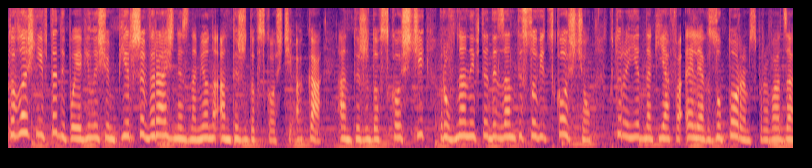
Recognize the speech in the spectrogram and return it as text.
To właśnie wtedy pojawiły się pierwsze wyraźne znamiona antyżydowskości AK, antyżydowskości równanej wtedy z antysowieckością, które jednak Jafa Eliach z uporem sprowadza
